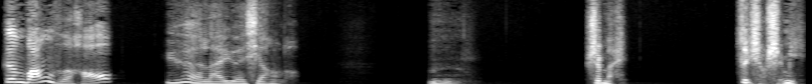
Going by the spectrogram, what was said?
跟王子豪越来越像了。嗯，深埋。最少十米，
